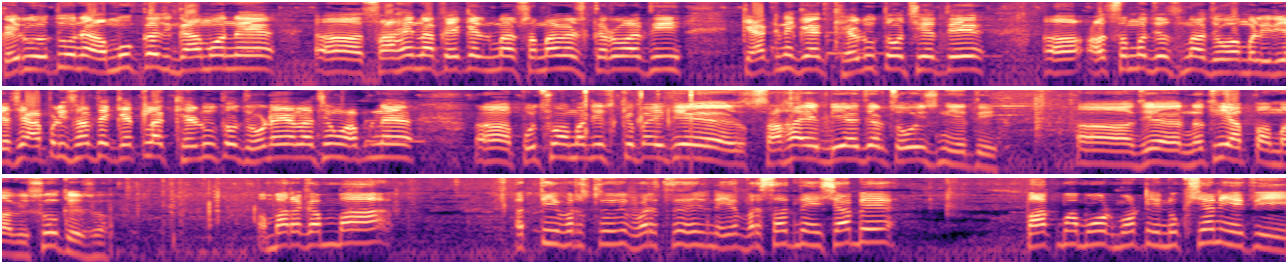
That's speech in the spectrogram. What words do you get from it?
કર્યું હતું અને અમુક જ ગામોને સહાયના પેકેજમાં સમાવેશ કરવાથી ક્યાંક ને ક્યાંક ખેડૂતો છે તે અસમંજસમાં જોવા મળી રહ્યા છે. આપણી સાથે કેટલાક ખેડૂતો જોડાયેલા છે. હું આપને પૂછવા માંગીશ કે ભાઈ જે સહાય બે હજાર ચોવીસની હતી જે નથી આપવામાં આવી, શું કહેશો? અમારા ગામમાં અતિ વર્ષો વરસાદના હિસાબે પાકમાં મોટ મોટી નુકસાની હતી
